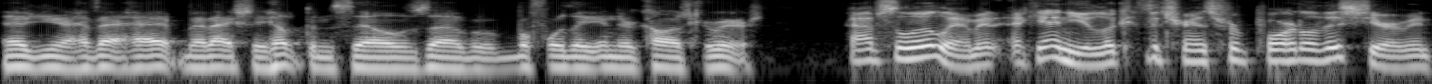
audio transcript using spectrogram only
have you know have have, have actually helped themselves uh, before they end their college careers. Absolutely. I mean, again, you look at the transfer portal this year. I mean,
